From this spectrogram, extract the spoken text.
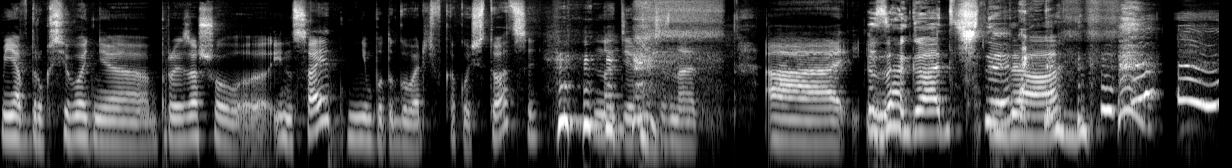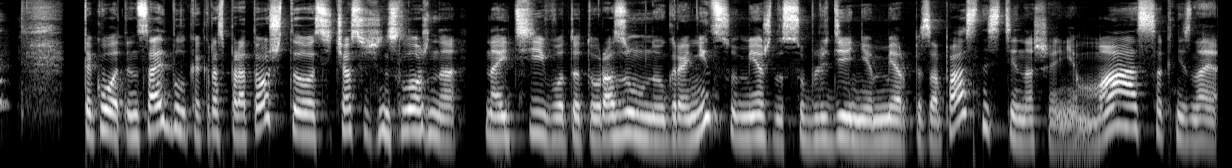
Меня вдруг сегодня произошел Э, инсайт, не буду говорить в какой ситуации, надеюсь, знает. А, Загадочная. Да. Так вот, инсайт был как раз про то, что сейчас очень сложно найти вот эту разумную границу между соблюдением мер безопасности, ношением масок, не знаю,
